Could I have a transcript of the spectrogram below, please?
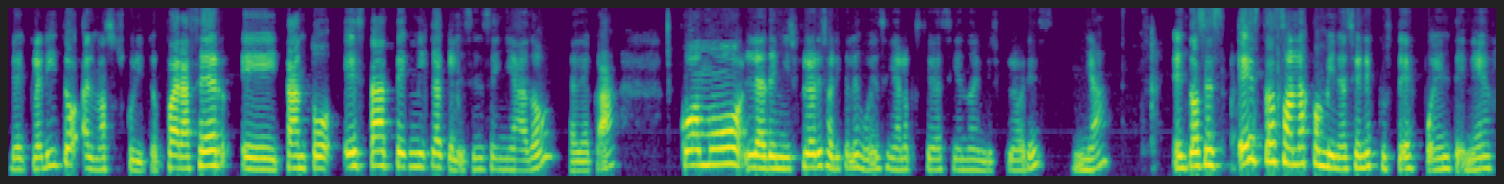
del clarito al más oscurito, para hacer eh, tanto esta técnica que les he enseñado, la de acá, como la de mis flores. Ahorita les voy a enseñar lo que estoy haciendo en mis flores, ¿ya? Entonces, estas son las combinaciones que ustedes pueden tener,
